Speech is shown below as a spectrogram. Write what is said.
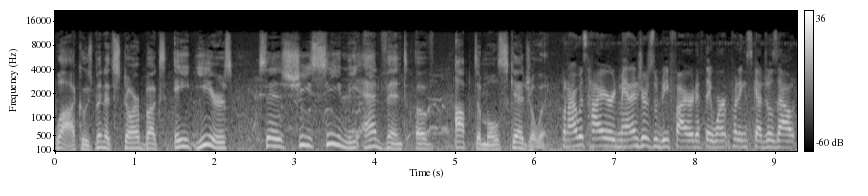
Locke, who's been at Starbucks eight years, says she's seen the advent of optimal scheduling. When I was hired, managers would be fired if they weren't putting schedules out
